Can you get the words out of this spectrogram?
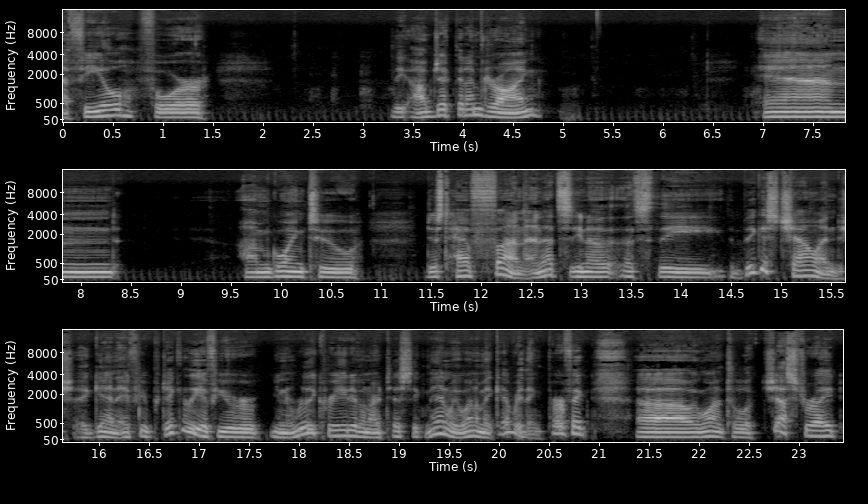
a feel for the object that I'm drawing. And I'm going to just have fun. And that's you know that's the the biggest challenge. Again if you're particularly if you're you know really creative and artistic man we want to make everything perfect. Uh, we want it to look just right.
